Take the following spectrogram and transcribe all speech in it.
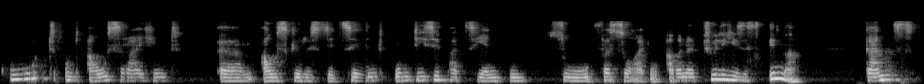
gut und ausreichend ähm, ausgerüstet sind, um diese Patienten zu versorgen. Aber natürlich ist es immer ganz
